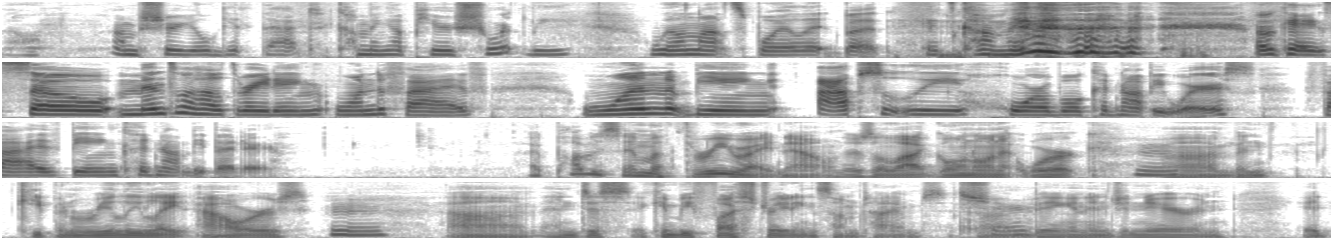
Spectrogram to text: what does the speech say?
Well, I'm sure you'll get that coming up here shortly. We'll not spoil it, but it's coming. okay, so mental health rating 1 to 5. 1 being absolutely horrible, could not be worse. 5 being could not be better. I'd probably say I'm a three right now. There's a lot going on at work. Mm. Uh, I've been keeping really late hours, Mm. um, and just it can be frustrating sometimes. uh, Sure. being an engineer, and it,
